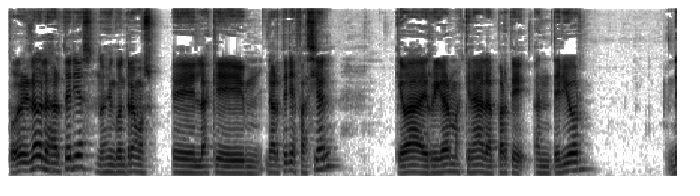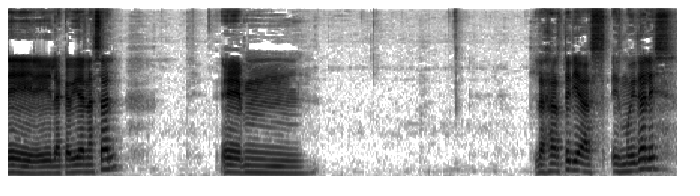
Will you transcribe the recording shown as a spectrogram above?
Por el lado de las arterias nos encontramos eh, las que, la arteria facial, que va a irrigar más que nada la parte anterior de la cavidad nasal. Em, las arterias esmoidales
